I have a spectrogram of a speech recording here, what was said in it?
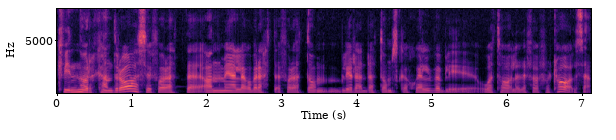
kvinnor kan dra sig för att eh, anmäla och berätta för att de blir rädda att de ska själva bli åtalade för förtal sen.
